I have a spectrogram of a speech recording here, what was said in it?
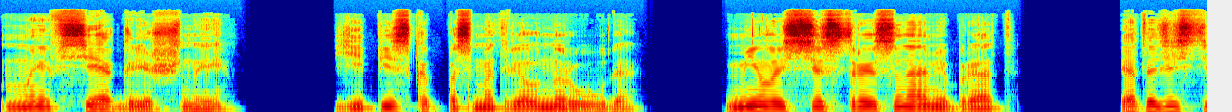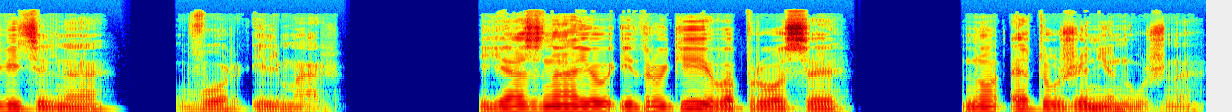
Мы все грешны. Епископ посмотрел на Руда. Милость сестры с нами, брат. Это действительно вор Ильмар. Я знаю и другие вопросы, но это уже не нужно.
